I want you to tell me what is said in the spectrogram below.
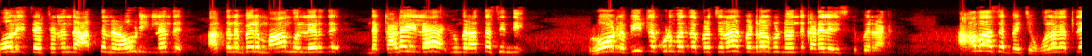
போலீஸ் ஸ்டேஷன்ல இருந்து அத்தனை ரவுடிங்ல இருந்து அத்தனை பேர் மாமூல்ல இருந்து இந்த கடையில இவங்க ரத்த சிந்தி. ரோட்ல வீட்டுல குடும்பத்துல பிரச்சனை பெட்ரோல் கொண்டு வந்து கடையில வீசிட்டு போயிடுறாங்க. ஆபாச பேச்சு உலகத்துல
